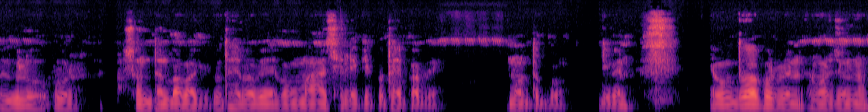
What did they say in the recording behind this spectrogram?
ওইগুলো ওর সন্তান বাবাকে কোথায় পাবে এবং মা ছেলেকে কোথায় পাবে? মন্তব্য দিবেন। এবং দোয়া করবেন আমার জন্য।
